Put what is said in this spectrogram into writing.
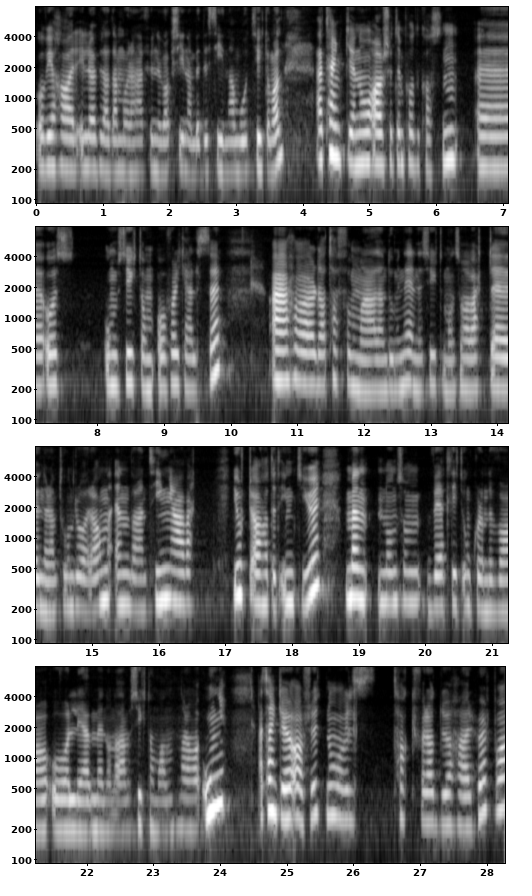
og vi har i løpet av de årene funnet vaksiner og medisiner mot sykdommene. Jeg tenker nå å avslutte podkasten om sykdom og folkehelse. Jeg har da tatt for meg de dominerende sykdommene som har vært eh, under de 200 årene. Enda en ting jeg har vært, gjort, jeg har hatt et intervju, men noen som vet litt om hvordan det var å leve med noen av de sykdommene når de var ung. Jeg tenker å avslutte nå og vil takke for at du har hørt på.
